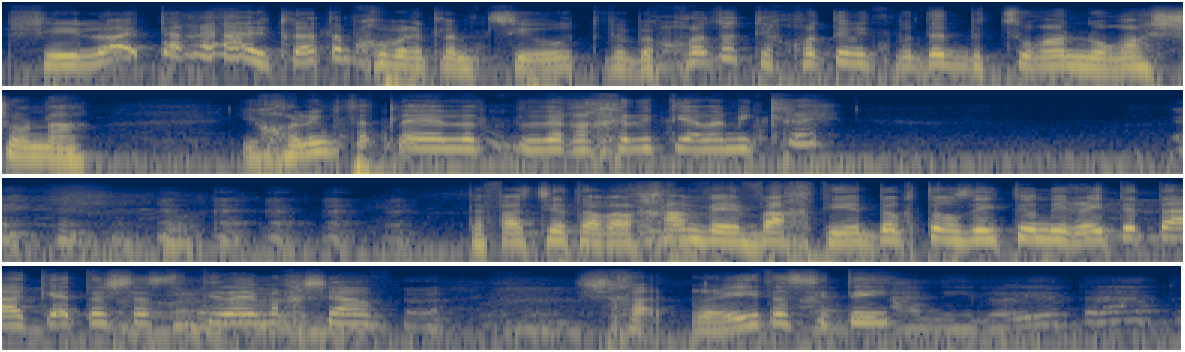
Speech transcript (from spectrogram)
שהיא לא הייתה ריאלית, לא הייתה מחוברת למציאות, ובכל זאת יכולתם להתמודד בצורה נורא שונה. יכולים קצת ל- ל- לרחל איתי על המקרה? תפסתי אותה אבל חם והבכתי. דוקטור זייתוני, ראית את הקטע שעשיתי להם עכשיו? ראית עשיתי? אני- לא יודעת...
